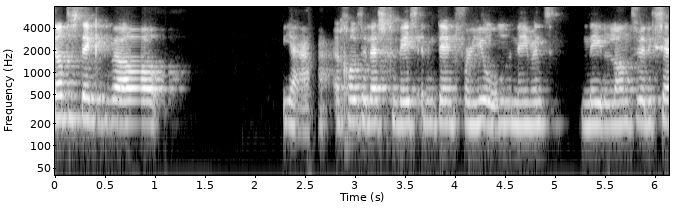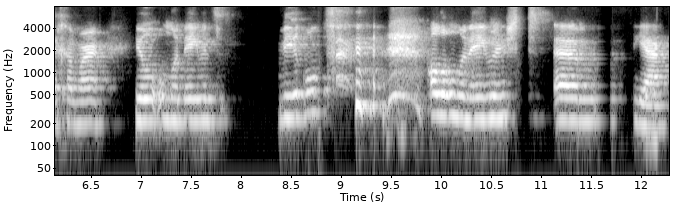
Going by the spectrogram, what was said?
dat is denk ik wel ja, een grote les geweest. En ik denk voor heel ondernemend Nederland wil ik zeggen. Maar heel ondernemend wereld. Alle ondernemers. Ehm, ja.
